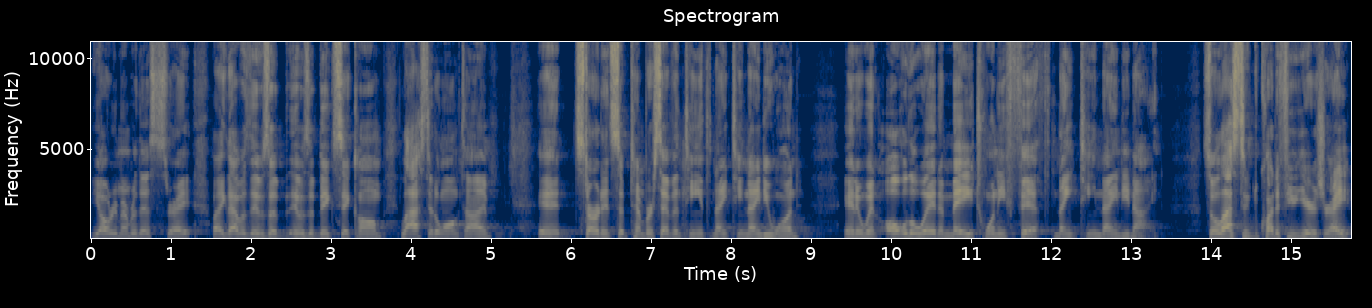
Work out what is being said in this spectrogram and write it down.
Y'all remember this, right? Like that was it was a it was a big sitcom, lasted a long time. It started September 17th, 1991, and it went all the way to May 25th, 1999. So it lasted quite a few years, right?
